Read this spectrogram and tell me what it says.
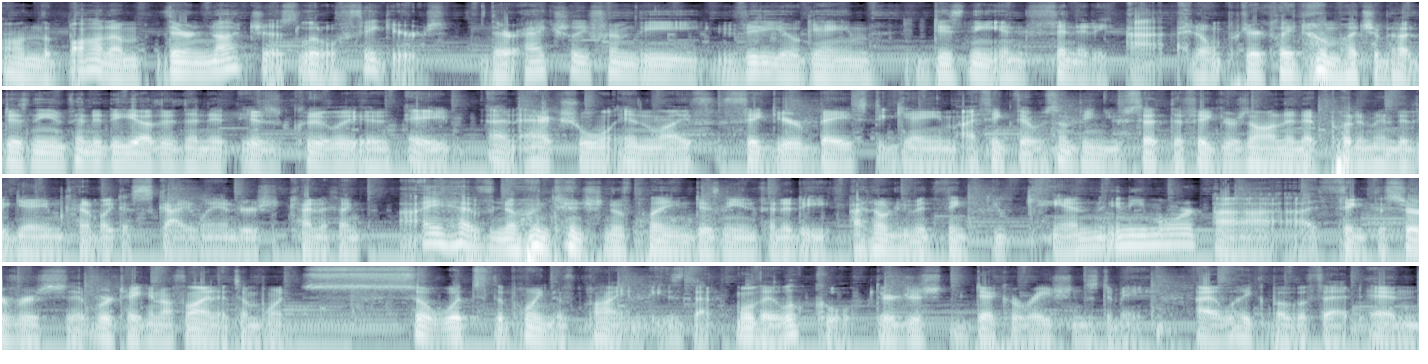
on the bottom, they're not just little figures. They're actually from the video game Disney Infinity. I, I don't particularly know much about Disney Infinity other than it is clearly a, a an actual in life figure based game. I think there was something you set the figures on and it put them into the game, kind of like a Skylanders kind of thing. I have no intention of playing Disney Infinity. I don't even think you can anymore. Uh, I think the servers were taken offline at some point. So what's the point of buying these then? Well, they look cool. They're just decorations to me. I like Boba Fett, and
